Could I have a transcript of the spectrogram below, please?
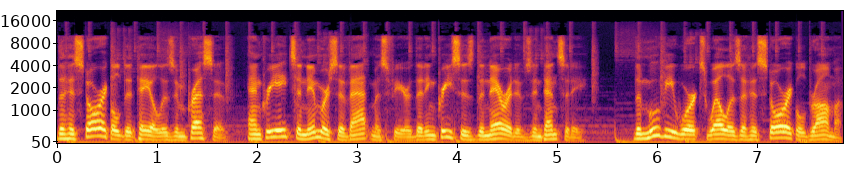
The historical detail is impressive and creates an immersive atmosphere that increases the narrative's intensity. The movie works well as a historical drama,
